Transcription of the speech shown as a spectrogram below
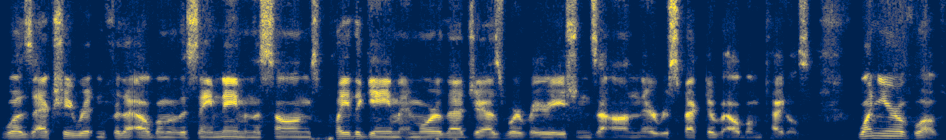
was actually written for the album of the same name, and the songs Play the Game and More of That Jazz were variations on their respective album titles. One Year of Love.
